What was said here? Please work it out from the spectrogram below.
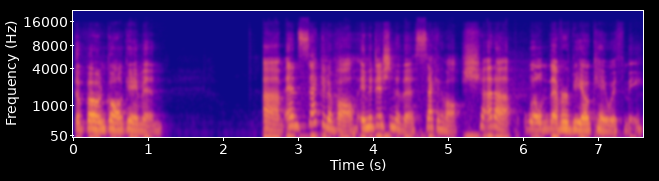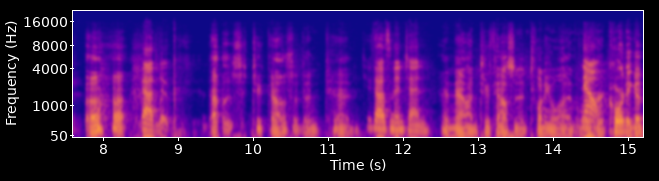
the phone call came in. Um, and second of all, in addition to this, second of all, shut up will never be okay with me. Uh-huh. Bad Luke. That was 2010. 2010. And now in 2021, we're recording a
